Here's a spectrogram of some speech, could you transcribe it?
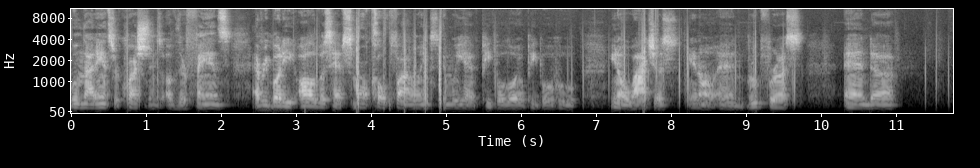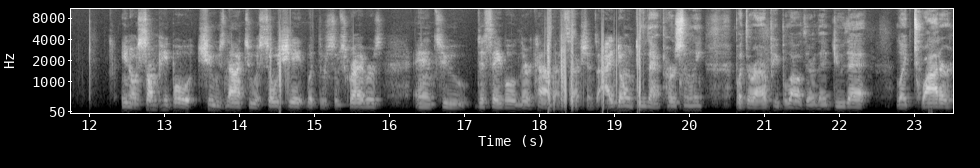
will not answer questions of their fans. Everybody, all of us have small cult followings, and we have people, loyal people who, you know, watch us, you know, and root for us. And, uh, you know, some people choose not to associate with their subscribers and to disable their comment sections. I don't do that personally, but there are people out there that do that, like Twatter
